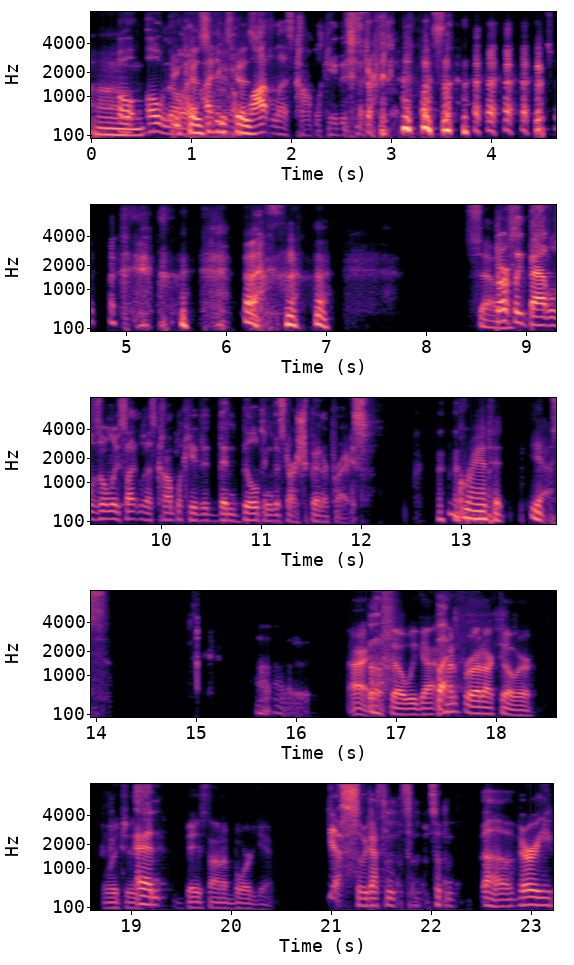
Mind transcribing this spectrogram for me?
um oh, oh no! because- I think it's a lot less complicated than Starfleet. so Starfleet Battle is only slightly less complicated than building the Starship Enterprise. granted yes Uh, All right, Ugh, so we got but- Hunt for Red October, which is and based on a board game. yes, so we got some some, some uh, very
